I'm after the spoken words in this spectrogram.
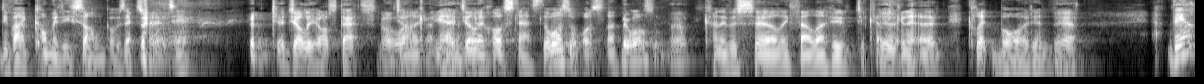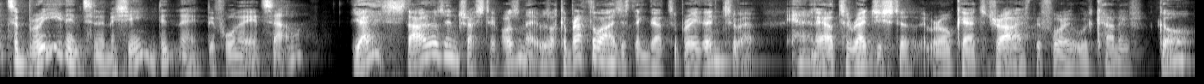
Divine Comedy song I was expecting. Jolly hostess all Jolly, yeah, of Jolly Hostess. There wasn't, was there? There wasn't, no. Kind of a surly fella who kept Yeah. looking at a clipboard and Yeah. they had to breathe into the machine, didn't they, before they had settled? Yes, that was interesting, wasn't it? It was like a breathalyzer thing. They had to breathe into it. Yeah. And they had to register that they were okay to drive before it would kind of go.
